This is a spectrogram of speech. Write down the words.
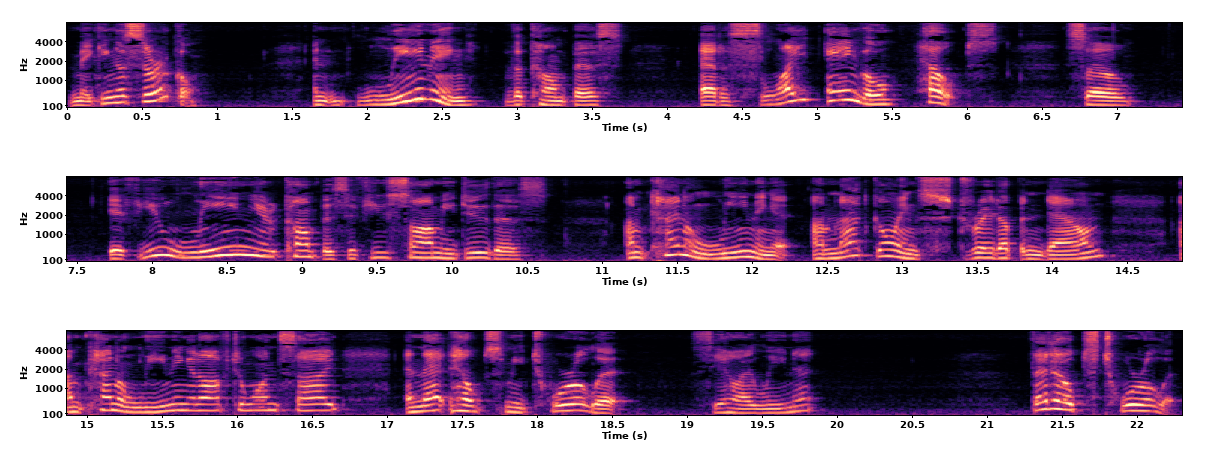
making a circle. And leaning the compass at a slight angle helps. So if you lean your compass, if you saw me do this, I'm kind of leaning it. I'm not going straight up and down. I'm kind of leaning it off to one side, and that helps me twirl it. See how I lean it? That helps twirl it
